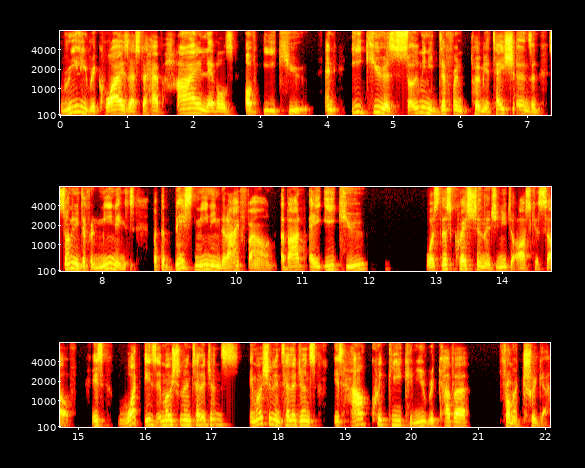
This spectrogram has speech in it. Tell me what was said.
really requires us to have high levels of EQ. And EQ has so many different permutations and so many different meanings but the best meaning that I found about AEQ was this question that you need to ask yourself is what is emotional intelligence? Emotional intelligence is how quickly can you recover from a trigger?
